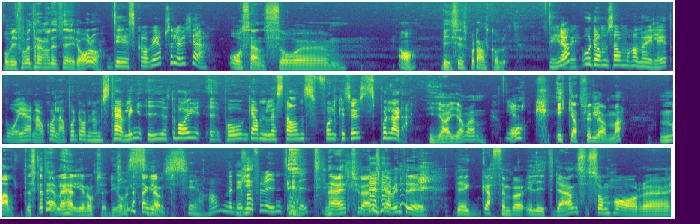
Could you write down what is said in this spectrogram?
Och vi får väl träna lite idag då. Det ska vi absolut göra. Och sen så, eh, ja, vi ses på dansgolvet. Det gör Ja. vi. Och de som har möjlighet, gå gärna och kolla på Donums tävling i Göteborg i- på Gamlestans Folkets hus på lördag. Jajamän. Ja. Och icke att förglömma, Malte ska tävla i helgen också. Det har vi nästan glömt. Ja, men det är bara för vi inte ska dit. Nej, tyvärr ska vi inte det. Det är Gothenburg Elite Dance som har eh,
